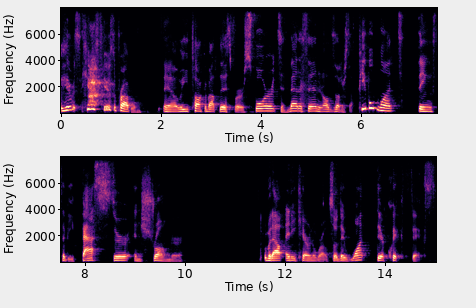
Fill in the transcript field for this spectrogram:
Here's here's here's the problem. And we talk about this for sports and medicine and all this other stuff. People want things to be faster and stronger without any care in the world. So they want their quick fix.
